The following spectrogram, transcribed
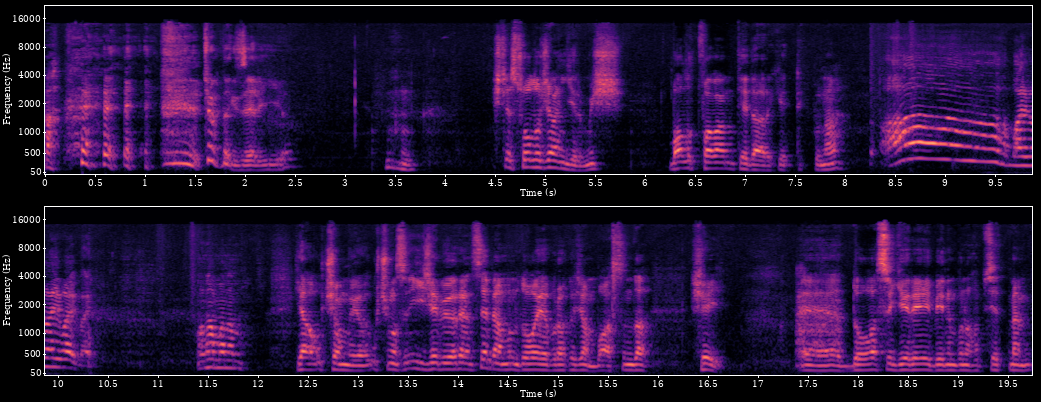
Çok da güzel yiyor. İşte solucan girmiş. Balık falan tedarik ettik buna. Aa, vay vay vay vay. Anam anam. Ya uçamıyor. Uçmasını iyice bir öğrense ben bunu doğaya bırakacağım. Bu aslında şey e, doğası gereği benim bunu hapsetmem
